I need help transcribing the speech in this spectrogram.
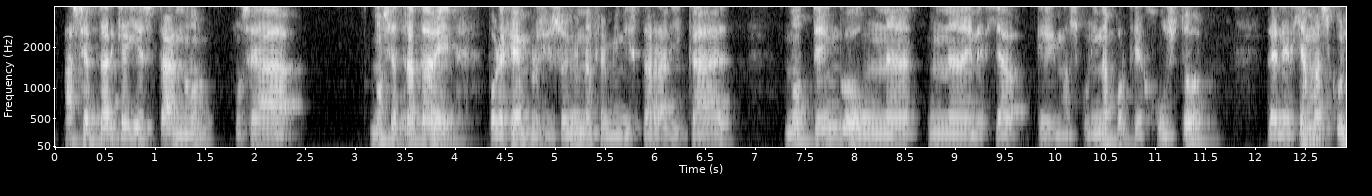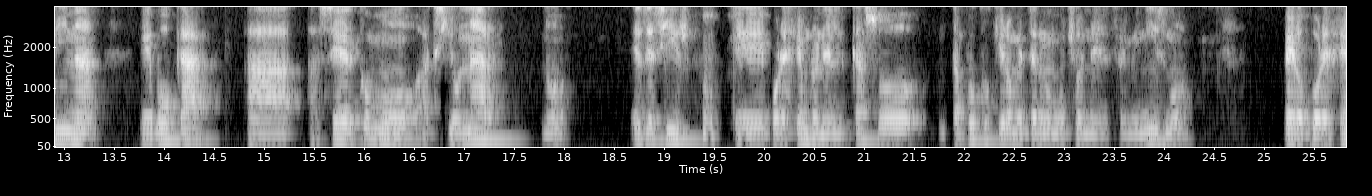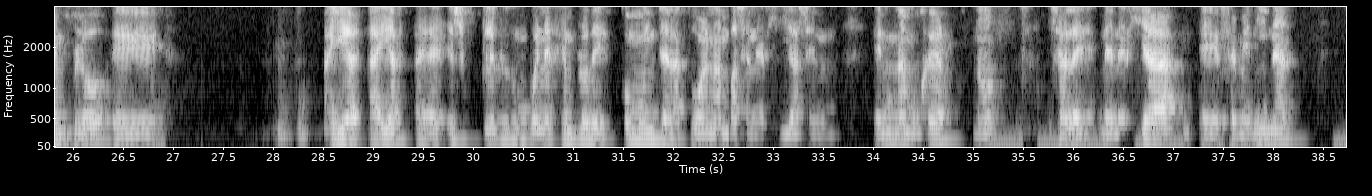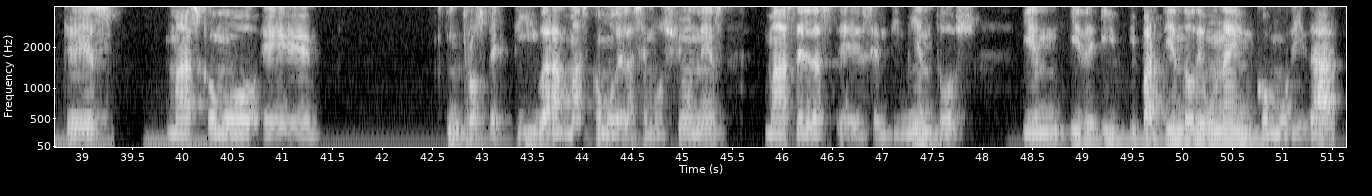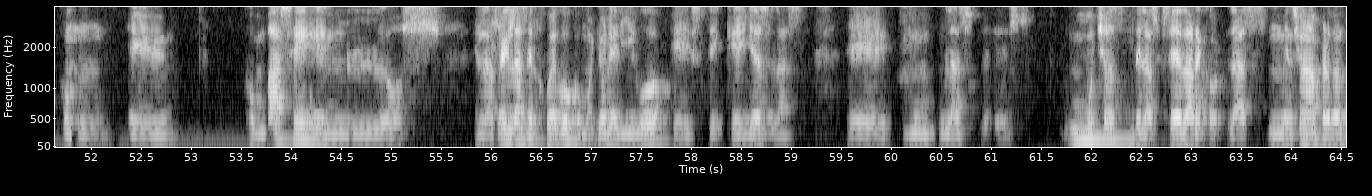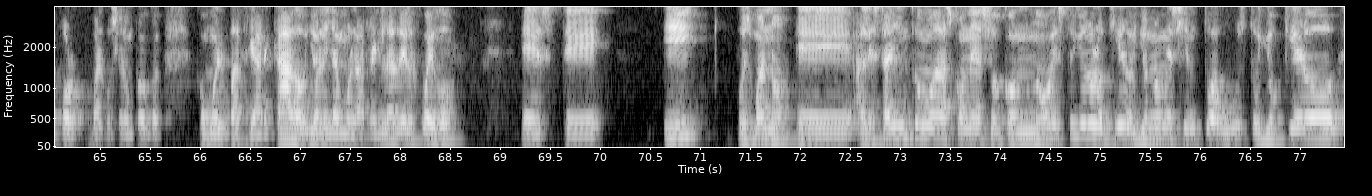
aceptar que ahí está, ¿no? O sea, no se trata de por ejemplo, si soy una feminista radical, no tengo una, una energía eh, masculina porque justo la energía masculina evoca a hacer como accionar, ¿no? Es decir, eh, por ejemplo, en el caso, tampoco quiero meterme mucho en el feminismo, pero por ejemplo, eh, ahí, eh, es un buen ejemplo de cómo interactúan ambas energías en, una mujer, ¿no? O sea, la, energía femenina, que es más como introspectiva, más como de las emociones, más de los sentimientos, y, partiendo de una incomodidad con, eh, con base en, los, en las reglas del juego, como yo le digo, este, que ellas las, eh, las muchas de las ustedes las, las mencionan, perdón por balbucear un poco, como el patriarcado, yo le llamo las reglas del juego, este, y pues bueno, eh, al estar incómodas con eso, con no, esto yo no lo quiero, yo no me siento a gusto, yo quiero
